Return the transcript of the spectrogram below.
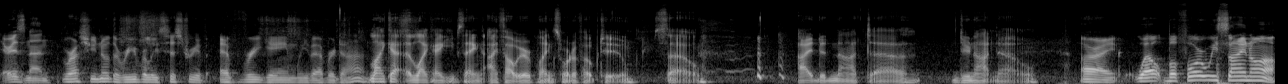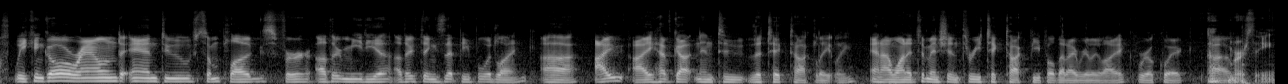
There is none. Russ, you know the re-release history of every game we've ever done. Like I, like I keep saying, I thought we were playing Sword of Hope too. So I did not. Uh, do not know. All right. Well, before we sign off, we can go around and do some plugs for other media, other things that people would like. Uh, I I have gotten into the TikTok lately, and I wanted to mention three TikTok people that I really like, real quick. Oh, Um, mercy.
